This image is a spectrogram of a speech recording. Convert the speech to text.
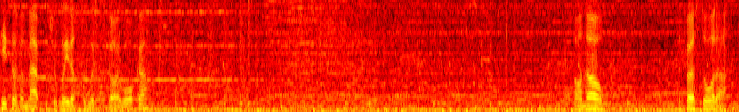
Piece of a map should lead us to Luke Skywalker. Oh no. The First Order.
